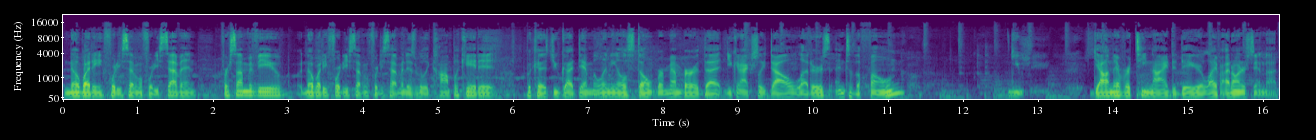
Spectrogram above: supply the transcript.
Nobody forty seven forty seven. For some of you, nobody forty seven forty seven is really complicated because you goddamn millennials don't remember that you can actually dial letters into the phone. You y'all never T9 a day of your life. I don't understand that.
